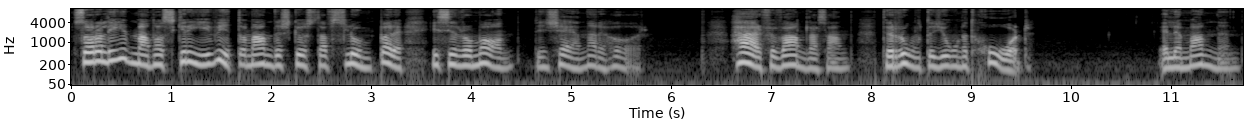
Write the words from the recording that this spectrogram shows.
Sara Lidman har skrivit om Anders Gustaf Slumpare i sin roman Din tjänare hör. Här förvandlas han till rotejonet Hård eller mannen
